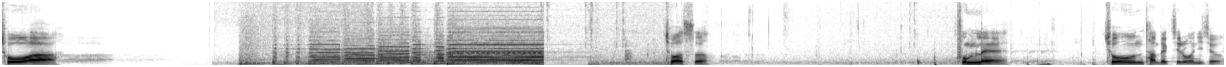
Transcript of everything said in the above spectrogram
좋아. 좋았어. 붐렛. 좋은 단백질 원이죠.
